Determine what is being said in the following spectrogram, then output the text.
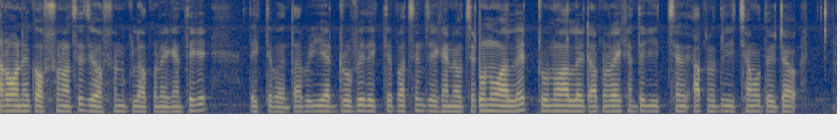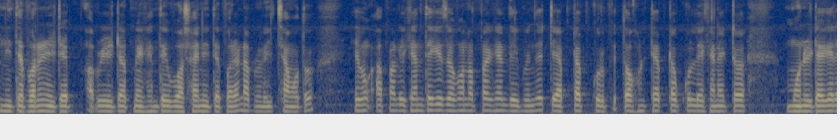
আরও অনেক অপশন আছে, যে অপশনগুলো আপনারা এখান থেকে দেখতে পাবেন তারপর ইয়ার ড্রপে দেখতে পাচ্ছেন যে এখানে হচ্ছে টোন ওয়ালেট টোন ওয়ালেট আপনারা এখান থেকে ইচ্ছা, আপনাদের ইচ্ছা মতো এটা নিতে পারেন। এটা আপনি এটা আপনি এখান থেকে বসায় নিতে পারেন আপনার ইচ্ছা মতো। এবং আপনার এখান থেকে যখন আপনার এখানে দেখবেন যে ট্যাপ ট্যাপ করবে, তখন ট্যাপ ট্যাপ করলে এখানে একটা মনিটাগের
